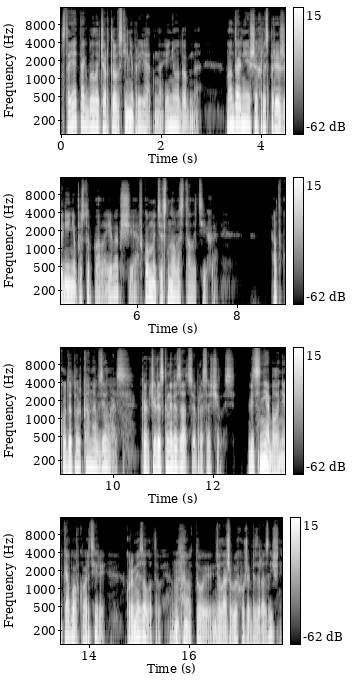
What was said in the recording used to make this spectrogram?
Стоять так было чертовски неприятно и неудобно. Но дальнейших распоряжений не поступало, и вообще в комнате снова стало тихо. Откуда только она взялась? Как через канализацию просочилась? Ведь не было никого в квартире, кроме Золотовой. Но то дела живых уже безразличны.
